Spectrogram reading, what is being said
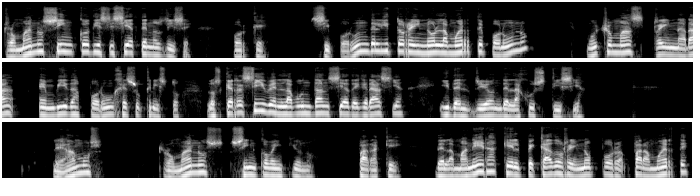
Romanos 5, 17 nos dice, porque si por un delito reinó la muerte por uno, mucho más reinará en vida por un Jesucristo, los que reciben la abundancia de gracia y del guion de la justicia. Leamos Romanos 5:21, para que, de la manera que el pecado reinó por, para muerte,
